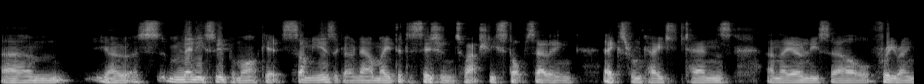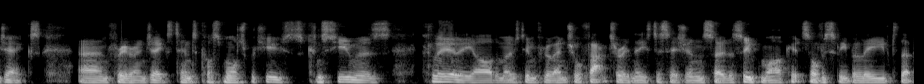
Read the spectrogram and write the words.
Um, you know, many supermarkets some years ago now made the decision to actually stop selling eggs from caged hens and they only sell free range eggs. And free range eggs tend to cost more to produce. Consumers clearly are the most influential factor in these decisions. So the supermarkets obviously believed that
